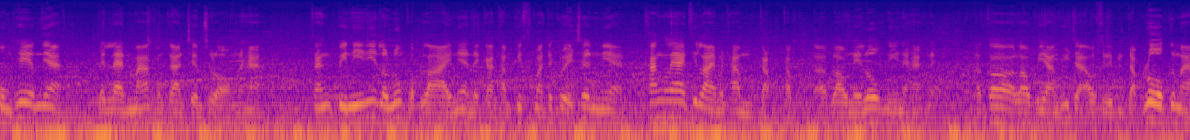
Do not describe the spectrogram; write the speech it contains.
กรุงเทพเนี่ยเป็นแลนด์มาร์คของการเฉลิมฉลองนะฮะ ทั้งปีนี้นี่เราร่วมกับไลน์เนี่ยในการทำคริสต์มาสเดคอเรชันเนี่ยครั้งแรกที่ไลน์มาทำกับกับเราในโลกนี้นะฮะแล้วก็เราพยายามที่จะเอาศิลปินระดับโลกขึ้นมา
